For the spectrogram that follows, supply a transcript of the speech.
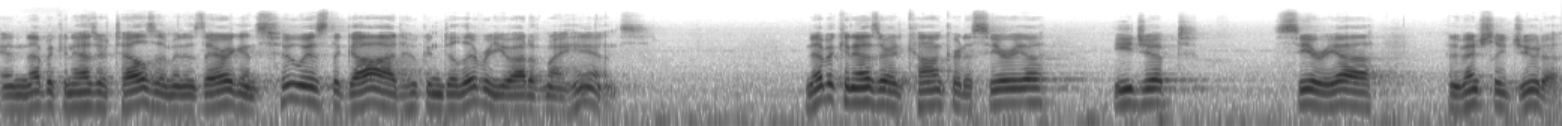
And Nebuchadnezzar tells them in his arrogance, Who is the God who can deliver you out of my hands? Nebuchadnezzar had conquered Assyria, Egypt, Syria, and eventually Judah.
